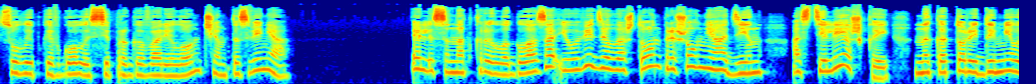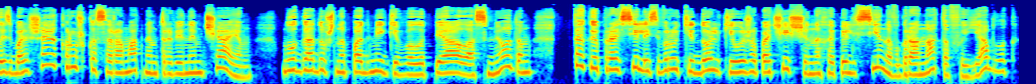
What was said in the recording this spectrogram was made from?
с улыбкой в голосе проговорил он, чем-то звеня. Эллисон открыла глаза и увидела, что он пришел не один, а с тележкой, на которой дымилась большая кружка с ароматным травяным чаем, благодушно подмигивала пиала с медом, так и просились в руки дольки уже почищенных апельсинов, гранатов и яблок.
